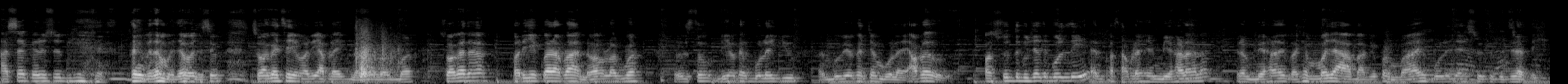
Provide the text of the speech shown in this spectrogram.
આશા કરું છું કે તમે બધા મજામાં જશો સ્વાગત છે મારી આપણા એક નવા વ્લોગમાં સ્વાગત છે. ફરી એકવાર આપણા નવા બ્લોગમાં દોસ્તો, બે વખત બોલાઈ ગયું અને બે વખત કેમ બોલાય. આપણે શુદ્ધ ગુજરાતી બોલી દઈએ અને પાછા આપણે મેહાણાના એટલે મેહાણાની ભાષા મજા આવે, બાકી પણ મારે બોલી જાય શુદ્ધ ગુજરાતી.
